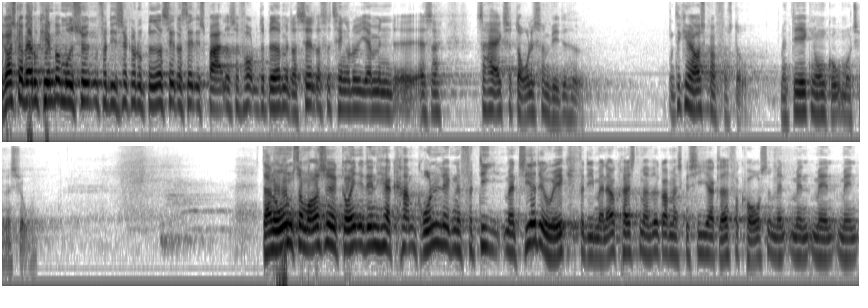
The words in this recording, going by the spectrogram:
Det kan også godt være, at du kæmper mod synden, fordi så kan du bedre se dig selv i spejlet, så får du det bedre med dig selv, og så tænker du, jamen, øh, altså, så har jeg ikke så dårlig samvittighed. Og det kan jeg også godt forstå, men det er ikke nogen god motivation. Der er nogen, som også går ind i den her kamp grundlæggende, fordi man siger det jo ikke, fordi man er jo kristen, man ved godt, man skal sige, at jeg er glad for korset, men, men, men, men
